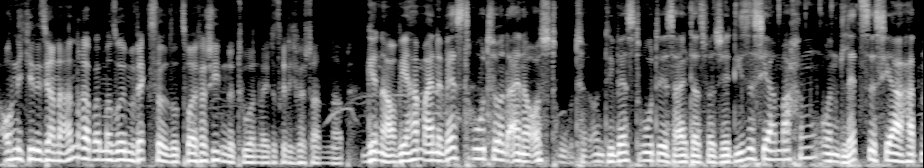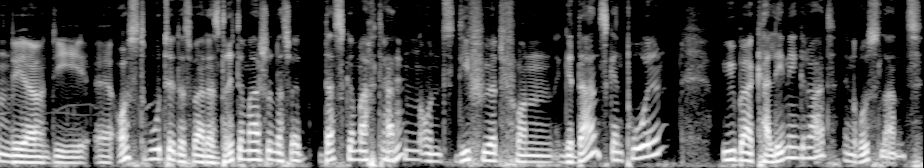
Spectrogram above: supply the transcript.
auch nicht jedes Jahr eine andere, aber immer so im Wechsel, so zwei verschiedene Touren, wenn ich das richtig verstanden habe. Genau, wir haben eine Westroute und eine Ostroute. Und die Westroute ist halt das, was wir dieses Jahr machen. Und letztes Jahr hatten wir die äh, Ostroute, das war das dritte Mal schon, dass wir das gemacht mhm. hatten. Mhm. Und die führt von Gdansk in Polen über Kaliningrad in Russland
